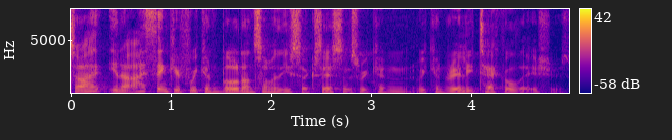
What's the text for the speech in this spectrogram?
So I, you know, I think if we can build on some of these successes, we can, we can really tackle the issues.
